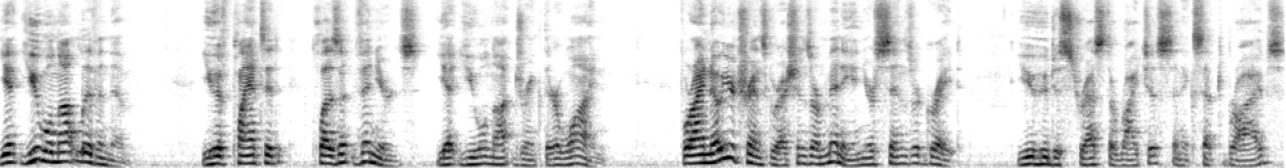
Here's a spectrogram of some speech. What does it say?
yet you will not live in them. You have planted pleasant vineyards, yet you will not drink their wine. For I know your transgressions are many, and your sins are great. You who distress the righteous and accept bribes,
